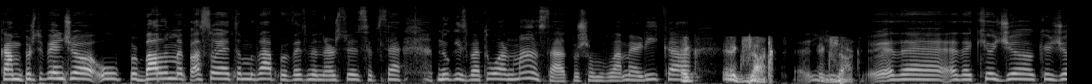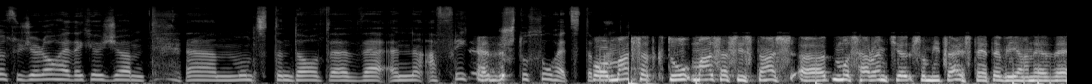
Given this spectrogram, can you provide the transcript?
Kam përshtypjen që u përballën me pasoja të mëdha për vetëm një arsye sepse nuk i zbatuan masat, për shembull Amerika e, Eksakt. Eksakt. Edhe edhe kjo gjë, kjo gjë sugjerohet edhe kjo gjë um, mund të ndodhë edhe në Afrikë, edhe, kështu thuhet të Po masat këtu, masat siç thashë, uh, mos harrojmë që shumica e shteteve janë edhe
